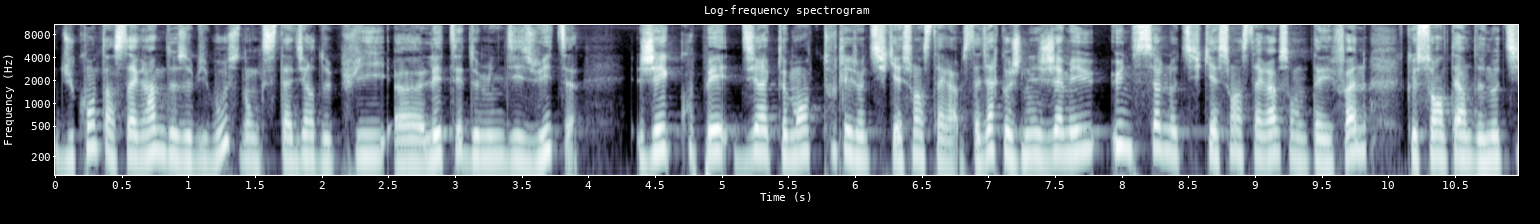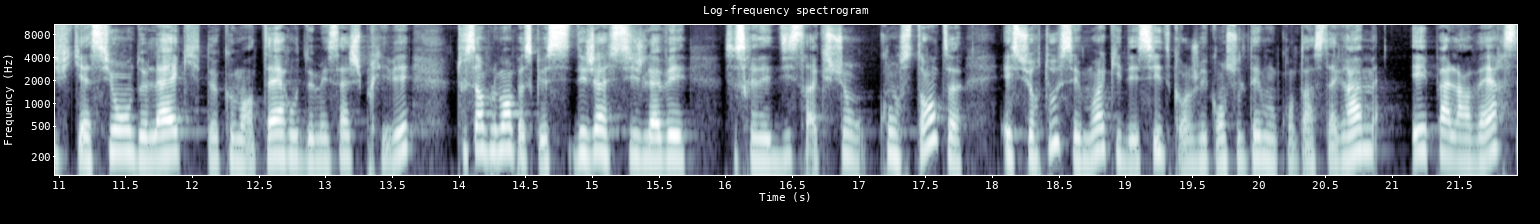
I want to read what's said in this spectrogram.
du compte Instagram de The donc c'est-à-dire depuis euh, l'été 2018, j'ai coupé directement toutes les notifications Instagram. C'est-à-dire que je n'ai jamais eu une seule notification Instagram sur mon téléphone, que ce soit en termes de notifications, de likes, de commentaires ou de messages privés. Tout simplement parce que déjà, si je l'avais, ce serait des distractions constantes. Et surtout, c'est moi qui décide quand je vais consulter mon compte Instagram et pas l'inverse.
